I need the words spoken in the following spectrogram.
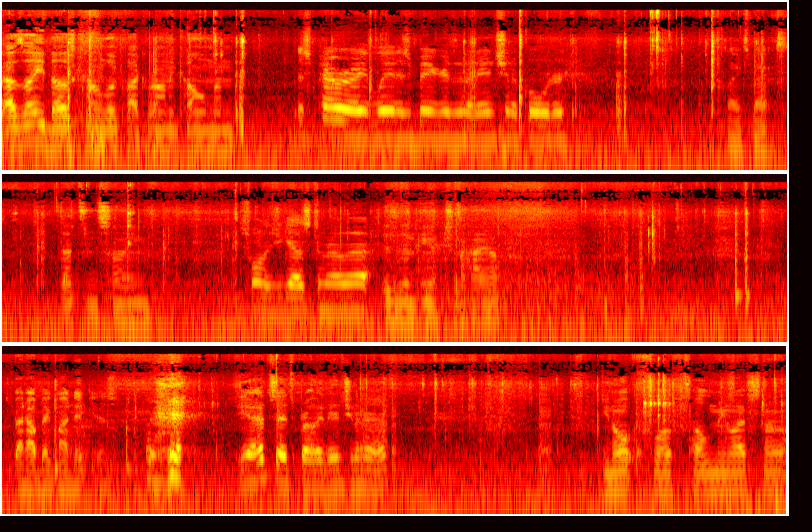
Isaiah does kind of look like Ronnie Coleman. This Powerade lid is bigger than an inch and a quarter. Thanks, Max. That's insane. Just wanted you guys to know that. Is it an inch and a half? It's about how big my dick is. yeah, I'd say it's probably an inch and a half. You know what Fluff told me last night?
